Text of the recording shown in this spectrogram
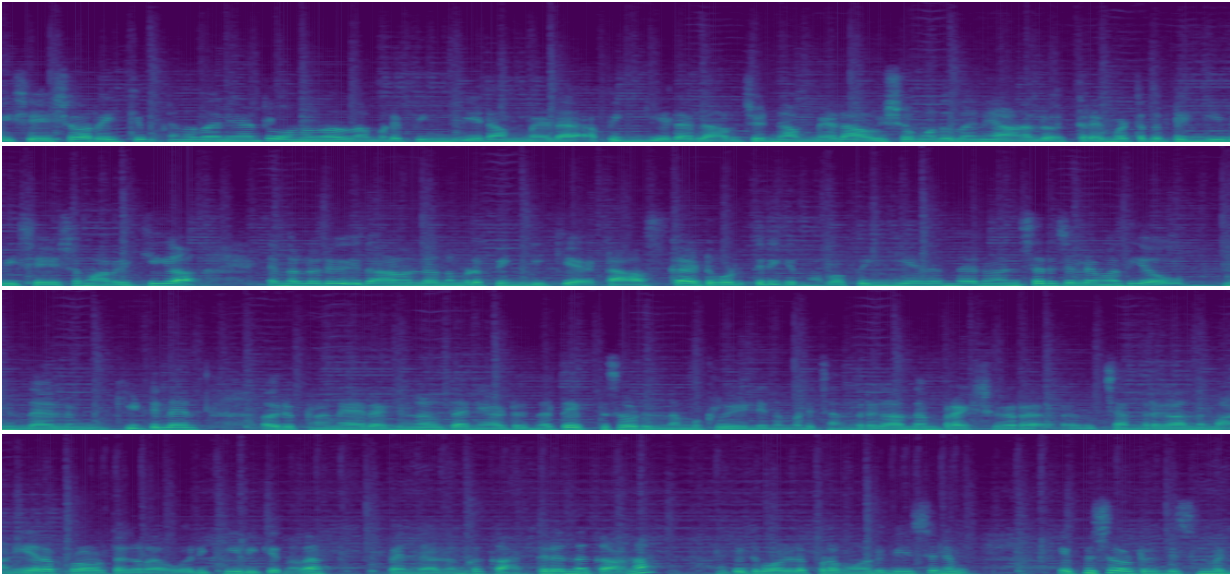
വിശേഷം അറിയിക്കും എന്ന് തന്നെയാണ് തോന്നുന്നത്. നമ്മുടെ പിങ്കിയുടെ അമ്മയുടെ പിങ്കിയുടെ അല്ല അർജുന്റെ അമ്മയുടെ ആവശ്യം അത് തന്നെയാണല്ലോ. എത്രയും പെട്ടെന്ന് പിങ്കി വിശേഷം അറിയിക്കുക. എന്നുള്ളൊരു ഇതാണല്ലോ നമ്മുടെ പിങ്കിക്ക് ടാസ്ക് ആയിട്ട് കൊടുത്തിരിക്കുന്നത്. അപ്പോൾ പിങ്കി അതെന്തായാലും അനുസരിച്ചല്ലേ മതിയാവും. എന്തായാലും കിടിലൻ ഒരു പ്രണയരംഗങ്ങൾ തന്നെയായിട്ട് ഇന്നത്തെ എപ്പിസോഡിൽ നമുക്ക് വേണ്ടി നമ്മുടെ ചന്ദ്രകാന്തം പ്രേക്ഷകർ ചന്ദ്രകാന്തം മണിയറ പ്രവർത്തകർ ഒരുക്കിയിരിക്കുന്നത്. അപ്പോൾ എന്തായാലും നമുക്ക് കാത്തിരുന്ന് കാണാം. അപ്പോൾ ഇതുപോലുള്ള പ്രൊമോ റിവ്യൂസിനും എപ്പിസോഡ് റിവ്യൂസിനും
